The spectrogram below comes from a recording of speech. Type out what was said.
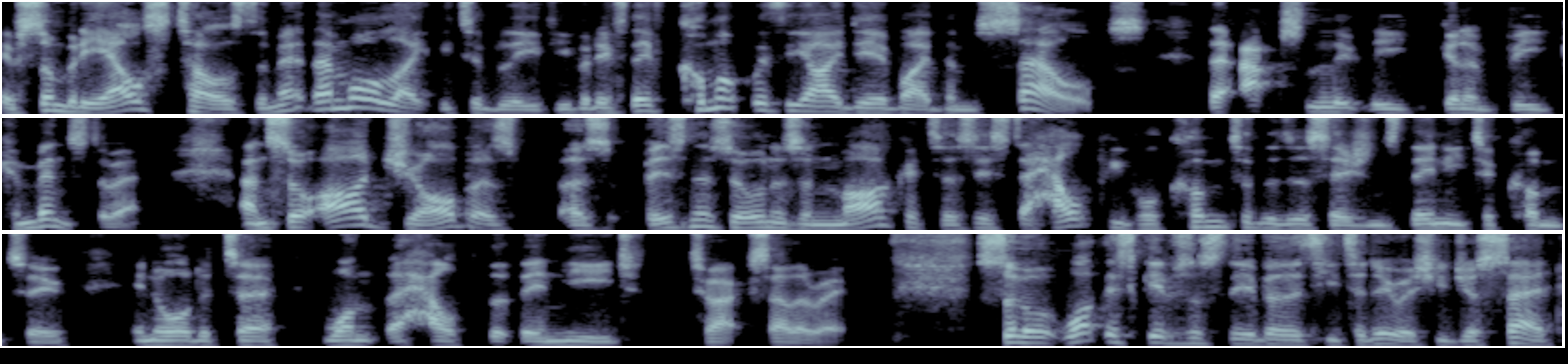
If somebody else tells them it, they're more likely to believe you. But if they've come up with the idea by themselves, they're absolutely going to be convinced of it. And so our job as, as business owners and marketers is to help people come to the decisions they need to come to in order to want the help that they need to accelerate. So what this gives us the ability to do, as you just said,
